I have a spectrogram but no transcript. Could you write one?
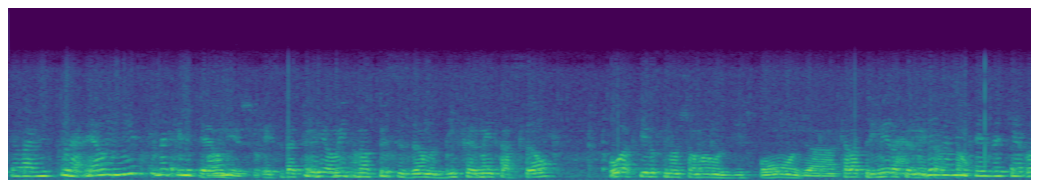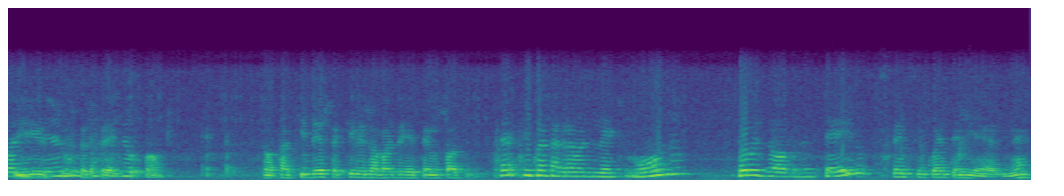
Você vai misturar. É o início daquele É pão. o nisso. Esse daqui realmente nós precisamos de fermentação ou aquilo que nós chamamos de esponja, aquela primeira me fermentação. fez aqui agora Isso, perfeito. pão. Então tá aqui, deixa que ele já vai derretendo sozinho. 150 gramas de leite morno, dois ovos inteiros. 150 ml, né?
